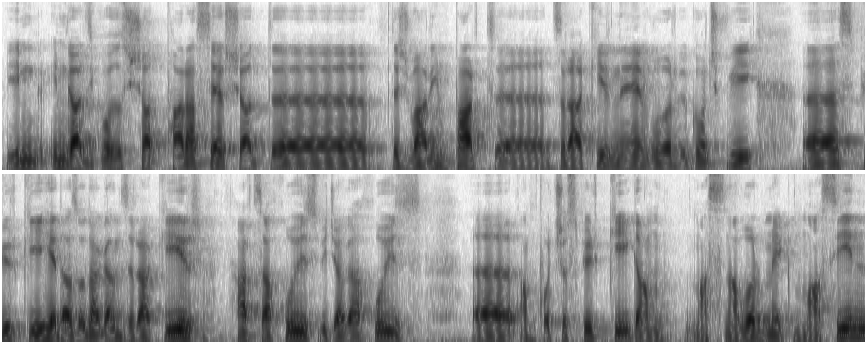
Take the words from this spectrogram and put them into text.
իմ իմ գարձիկով շատ փարասեր, շատ դժվարին բարդ ծրագիրն է, որ գոչվի սպյուրքի հետազոտական ծրագիր, հարցախույս, վիճակախույս, ամփոփ սպյուրքի կամ մասնավոր մեկ մասին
